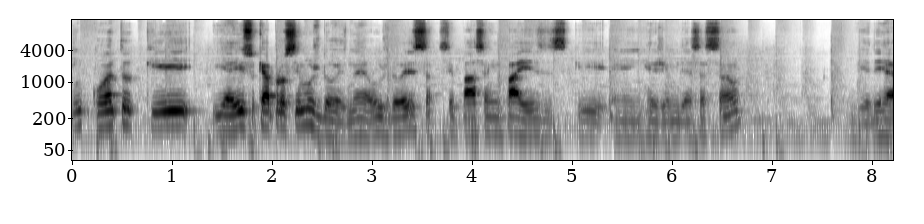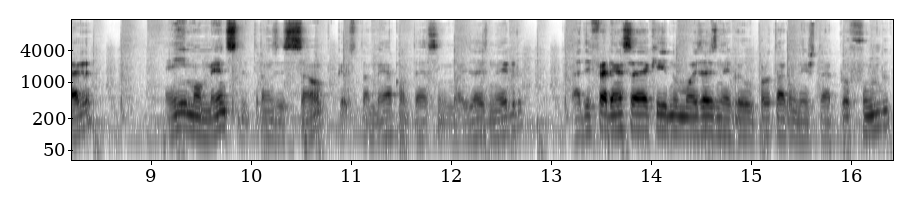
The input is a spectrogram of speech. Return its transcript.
enquanto que e é isso que aproxima os dois, né? Os dois se passam em países que em regime de exceção, via de regra, em momentos de transição, porque isso também acontece em Moisés Negro. A diferença é que no Moisés Negro o protagonista é profundo,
